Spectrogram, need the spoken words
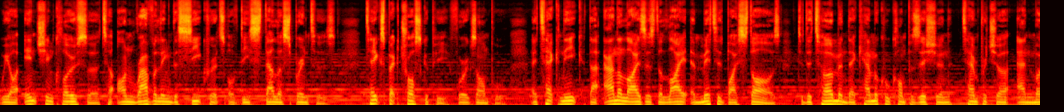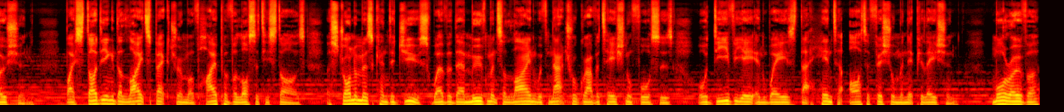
we are inching closer to unraveling the secrets of these stellar sprinters. Take spectroscopy, for example, a technique that analyzes the light emitted by stars to determine their chemical composition, temperature, and motion. By studying the light spectrum of hypervelocity stars, astronomers can deduce whether their movements align with natural gravitational forces or deviate in ways that hint at artificial manipulation. Moreover,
